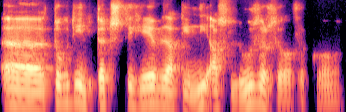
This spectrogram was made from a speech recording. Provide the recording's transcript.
uh, toch die touch te geven dat die niet als losers overkomen.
